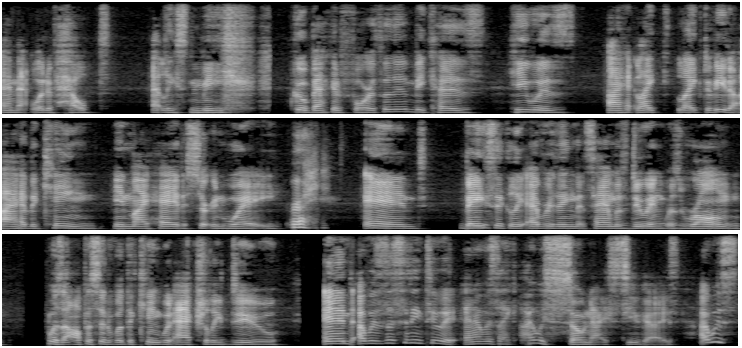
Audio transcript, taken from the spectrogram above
and that would have helped at least me go back and forth with him because he was I like like Davida, I had the king in my head a certain way, Right. and basically everything that Sam was doing was wrong, was opposite of what the king would actually do. And I was listening to it, and I was like, I was so nice to you guys. I was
